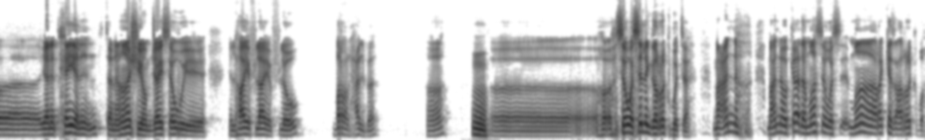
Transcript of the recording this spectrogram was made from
آه يعني تخيل أنت تناهاشي يوم جاي يسوي ال high fly flow برا الحلبة ها؟ مم. آه سوى selling ركبته. مع انه مع انه أوكادا ما سوى س... ما ركز على الركبة.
